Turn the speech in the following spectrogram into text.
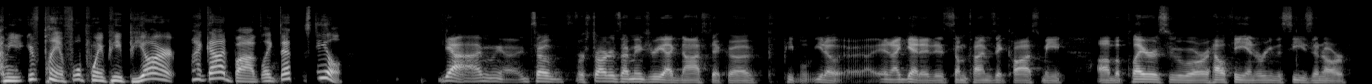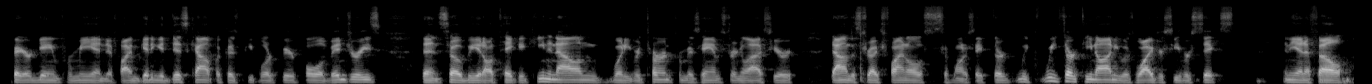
I mean, you're playing full point PPR. My God, Bob, like that's the steal. Yeah, I mean, uh, so for starters, I'm injury agnostic. Uh, people, you know, uh, and I get it. It's sometimes it costs me, um, but players who are healthy entering the season are fair game for me. And if I'm getting a discount because people are fearful of injuries, then so be it. I'll take it. Keenan Allen, when he returned from his hamstring last year, down the stretch finals, I want to say third week, week 13 on, he was wide receiver six in the NFL.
